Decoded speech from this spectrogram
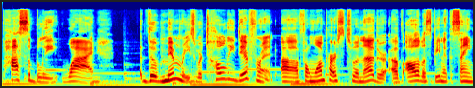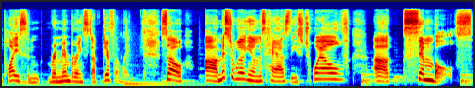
possibly why the memories were totally different uh, from one person to another of all of us being at the same place and remembering stuff differently. So, uh, Mr. Williams has these 12 uh, symbols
